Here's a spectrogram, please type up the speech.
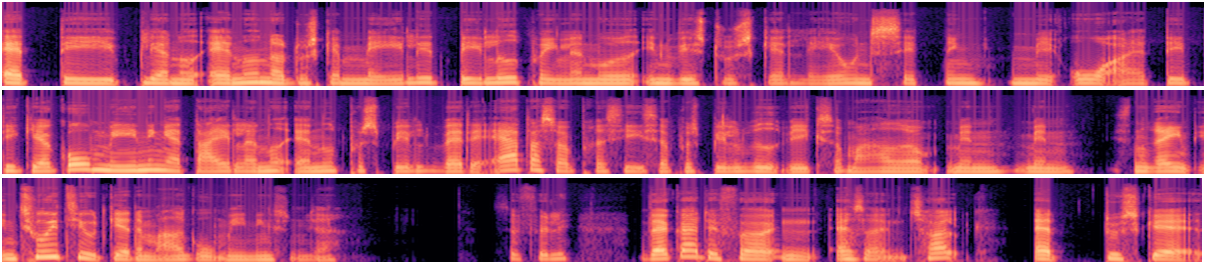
at det bliver noget andet, når du skal male et billede på en eller anden måde, end hvis du skal lave en sætning med ord. At det, det giver god mening, at der er et eller andet andet på spil. Hvad det er, der så præcis er på spil, ved vi ikke så meget om, men, men sådan rent intuitivt giver det meget god mening, synes jeg selvfølgelig. Hvad gør det for en, altså en tolk, at du skal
